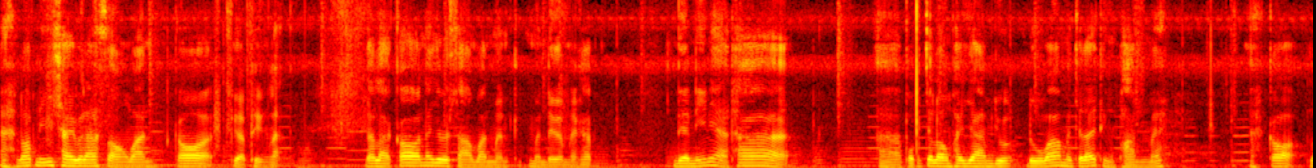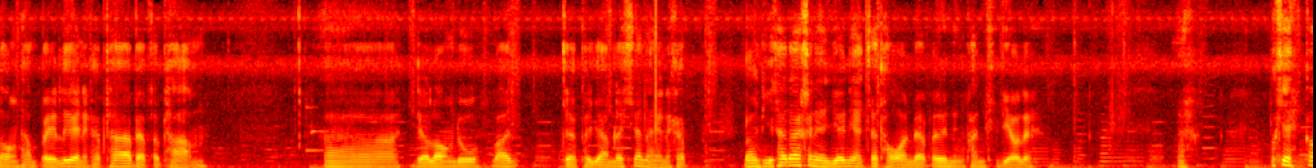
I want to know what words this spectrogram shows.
อะรอบนี้ใช้เวลา 2 วันก็เกือบถึงละแล้วล่ะก็น่าจะเป็น3วันเหมือนเหมือนเดิมนะครับ เดือนนี้เนี่ยถ้าาผมจะลองพยายามอยู่ดูว่ามันจะได้ถึงพันไหมก็ลองทำไปเรื่อยนะครับ ถ้าแบบสอบถามาเดี๋ยวลองดูว่าจะพยายามได้แค่ไหนนะครับ บางทีถ้าได้คะแนนเยอะเนี่ยจะถอนแบบเออหนึ่งพันทีเดียวเลยอโอเค ก็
